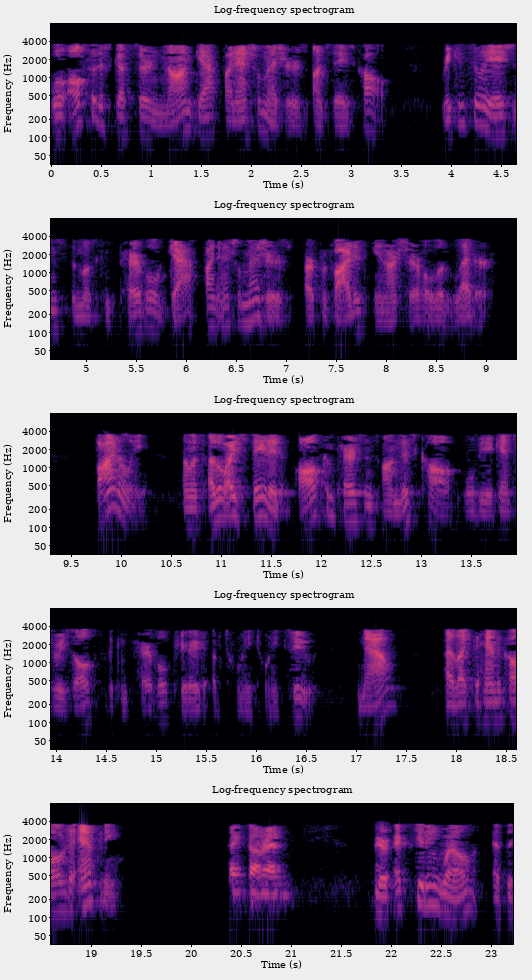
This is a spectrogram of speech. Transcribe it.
We'll also discuss certain non-GAAP financial measures on today's call. Reconciliations to the most comparable GAAP financial measures are provided in our shareholder letter. Finally, unless otherwise stated, all comparisons on this call will be against the results of the comparable period of 2022. Now, I'd like to hand the call over to Anthony. Thanks, Conrad. We are executing well as the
